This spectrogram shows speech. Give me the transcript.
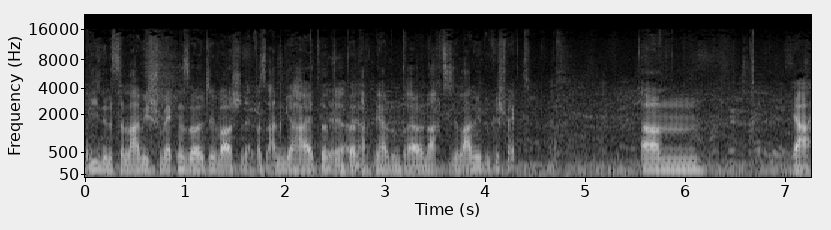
wie eine Salami schmecken sollte, war schon etwas angeheitert Ja, und dann ja. hat mir halt um 3 Uhr nachts die Salami gut geschmeckt. Ähm, ja,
